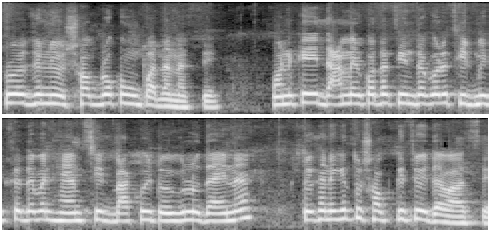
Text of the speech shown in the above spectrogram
প্রয়োজনীয় সব রকম উপাদান আছে। অনেকেই দামের কথা চিন্তা করে সিড মিক্সে দেবেন হ্যাম সিড বাকুইট ওইগুলো দেয় না। তো এখানে কিন্তু সব কিছুই দেওয়া আছে।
